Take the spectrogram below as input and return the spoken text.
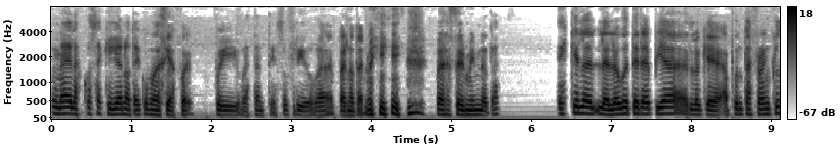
una de las cosas que yo anoté, como decía, fue, fui bastante sufrido para, anotar para hacer mis notas, es que la, logoterapia, lo que apunta Frankl,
